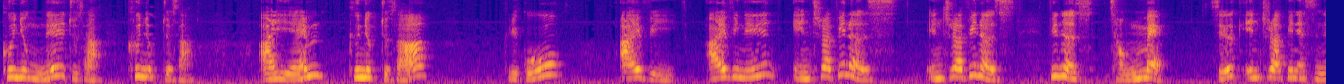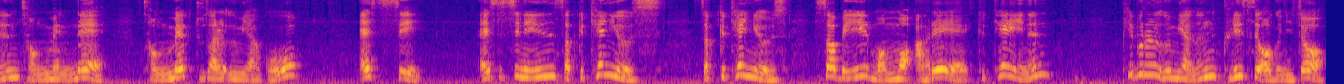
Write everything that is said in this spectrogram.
근육 내 주사 근육 주사 IM 근육 주사 그리고 IV IV는 intravenous intravenous venous 정맥 즉 intravenous는 정맥 내 정맥 주사를 의미하고 SC SC는 subcutaneous subcutaneous sub이 뭐뭐 아래에 cute이는 피부를 의미하는 그리스 어근이죠.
